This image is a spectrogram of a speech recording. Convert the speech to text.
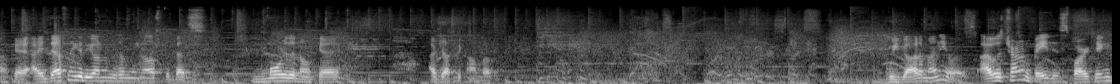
Okay, I definitely could have gone into something else, but that's more than okay. I dropped the combo. We got him anyways. I was trying to bait his sparking.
